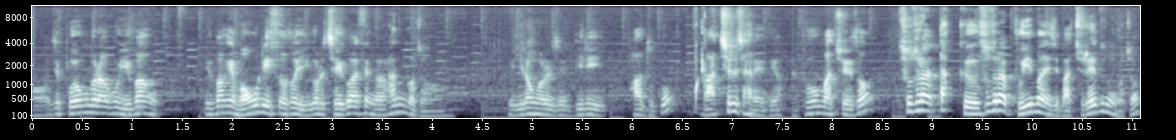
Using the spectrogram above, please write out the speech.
어, 이제 보형물하고 유방 유방에 멍울이 있어서 이거를 제거할 생각을 하는 거죠. 그 이런 거를 이제 미리 봐두고 마취를 잘해야 돼요. 부분 마취해서 수술할 딱 그 수술할 부위만 이제 마취를 해두는 거죠.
